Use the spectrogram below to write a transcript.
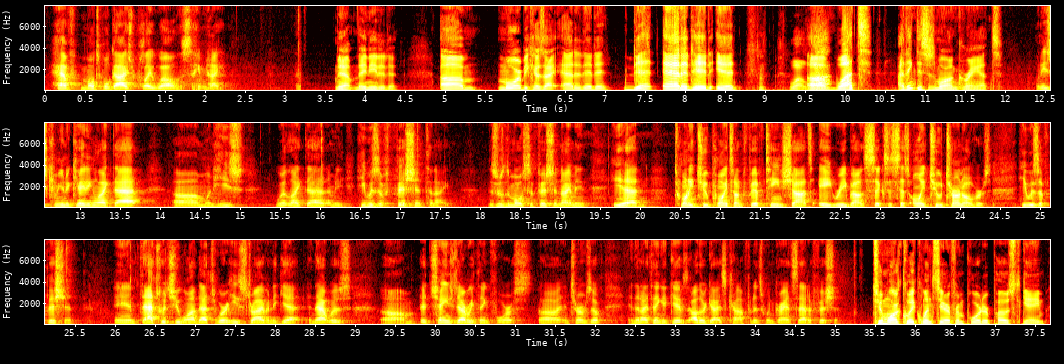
have multiple guys play well in the same night. Yeah, they needed it. Um, more because I edited it. Did, edited it. What? Uh, what? I think this is more on Grant. When he's communicating like that, um, when he's with like that, I mean, he was efficient tonight. This was the most efficient night. I mean, he had 22 points on 15 shots, eight rebounds, six assists, only two turnovers. He was efficient, and that's what you want. That's where he's striving to get, and that was. Um, it changed everything for us uh, in terms of, and then I think it gives other guys confidence when Grant's that efficient. Two more quick ones here from Porter post game.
